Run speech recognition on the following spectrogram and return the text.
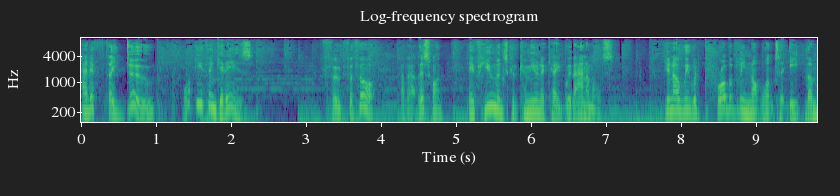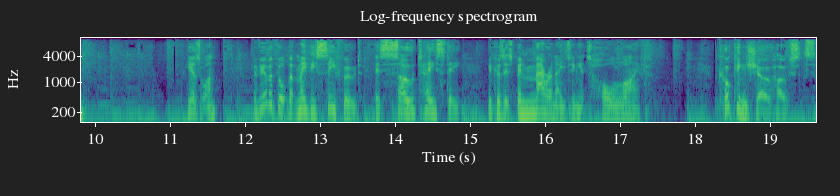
And if they do, what do you think it is? Food for thought. About this one? If humans could communicate with animals, you know, we would probably not want to eat them. Here's one. Have you ever thought that maybe seafood is so tasty because it's been marinating its whole life? Cooking show hosts,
